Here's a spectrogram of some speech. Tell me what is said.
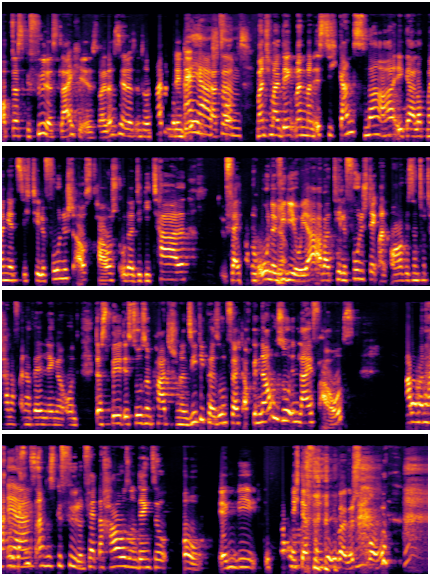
ob das Gefühl das gleiche ist, weil das ist ja das Interessante bei den. Ah, ja, Manchmal denkt man, man ist sich ganz nah, egal ob man jetzt sich telefonisch austauscht oder digital, vielleicht auch noch ohne ja. Video, ja, aber telefonisch denkt man, oh, wir sind total auf einer Wellenlänge und das Bild ist so sympathisch und dann sieht die Person vielleicht auch genauso in Live aus, aber man hat ein ja. ganz anderes Gefühl und fährt nach Hause und denkt so, oh, irgendwie ist doch nicht der Funke übergesprungen.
